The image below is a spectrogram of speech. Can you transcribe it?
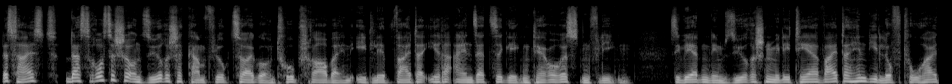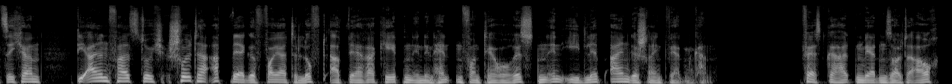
Das heißt, dass russische und syrische Kampfflugzeuge und Hubschrauber in Idlib weiter ihre Einsätze gegen Terroristen fliegen. Sie werden dem syrischen Militär weiterhin die Lufthoheit sichern, die allenfalls durch Schulterabwehr gefeuerte Luftabwehrraketen in den Händen von Terroristen in Idlib eingeschränkt werden kann. Festgehalten werden sollte auch,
